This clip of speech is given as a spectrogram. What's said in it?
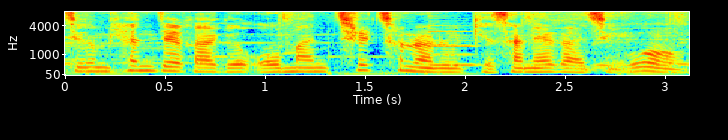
지금 현재 가격 5만 7천 원을 계산해 가지고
